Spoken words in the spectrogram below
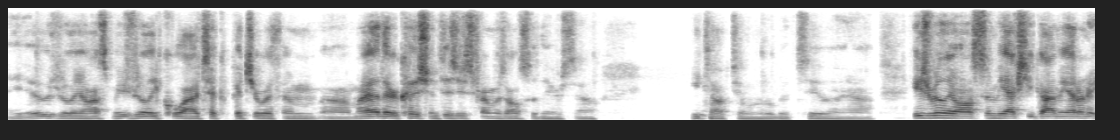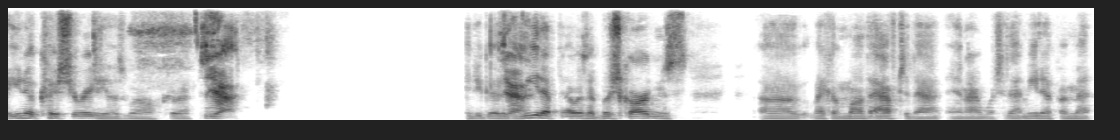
it was really awesome. He was really cool. I took a picture with him. Uh, my other coach enthusiast friend was also there, so he talked to him a little bit too. And uh, he's really awesome. He actually got me. I don't know. You know Coaster Radio as well, correct? Yeah. To go to Yeah. the meetup that was at Busch Gardens uh, like a month after that, and I went to that meetup. I met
